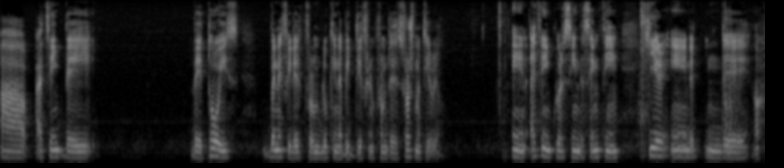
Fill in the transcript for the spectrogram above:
uh, I think they the toys benefited from looking a bit different from the source material. And I think we're seeing the same thing here in the in the, oh,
